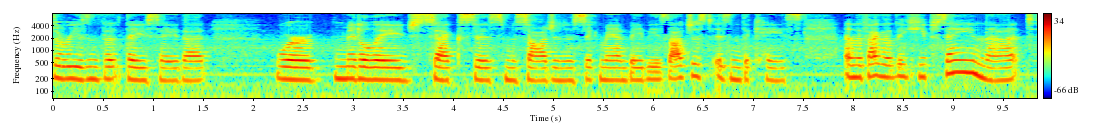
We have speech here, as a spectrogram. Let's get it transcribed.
the reasons that they say that we're middle aged, sexist, misogynistic man babies. That just isn't the case. And the fact that they keep saying that,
